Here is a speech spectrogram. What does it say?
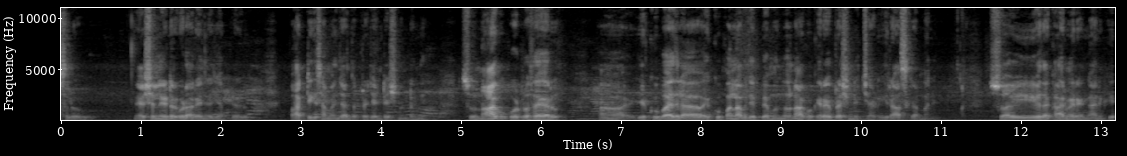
అసలు నేషనల్ లీడర్ కూడా అరేంజ్ చెప్పలేడు. పార్టీకి సంబంధించి అంత ప్రజెంటేషన్ ఉంటుంది. సో నాకు కోటి ప్రసాద్ గారు ఎక్కువ బాధ్యత ఎక్కువ పనులు అప్పచెప్పే ముందు నాకు ఒక ఇరవై ప్రశ్నలు ఇచ్చాడు ఈ రాసుకురమ్మని. సో అవి వివిధ కార్మిక రంగానికి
